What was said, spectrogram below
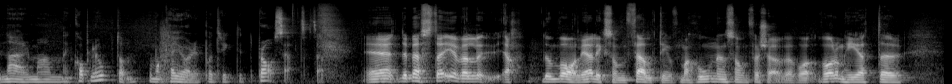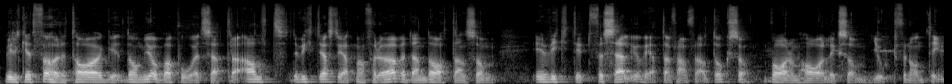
när man kopplar ihop dem. Och man kan göra det på ett riktigt bra sätt. Eh, det bästa är väl ja, de vanliga liksom, fältinformationen som förs över. Vad, vad de heter, vilket företag de jobbar på etc. Allt. Det viktigaste är att man för över den datan som är viktigt för sälj att veta framförallt också. Vad de har liksom gjort för någonting,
